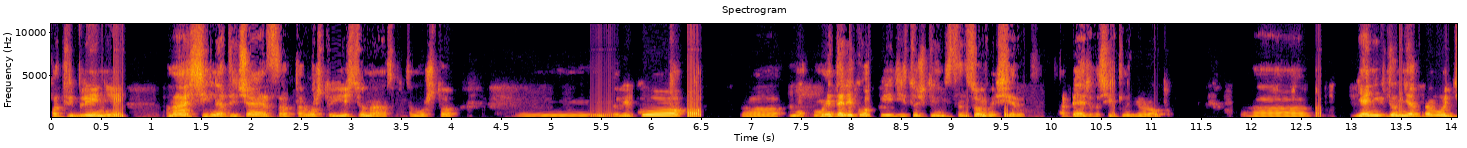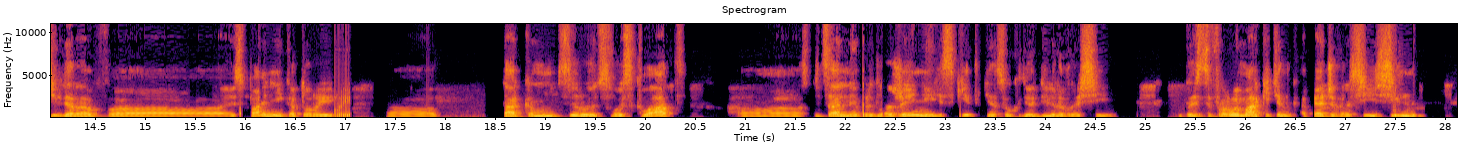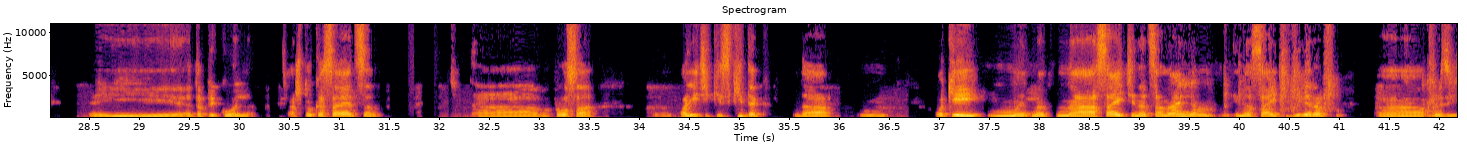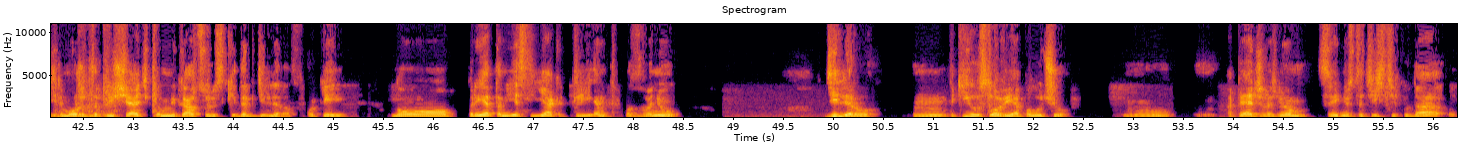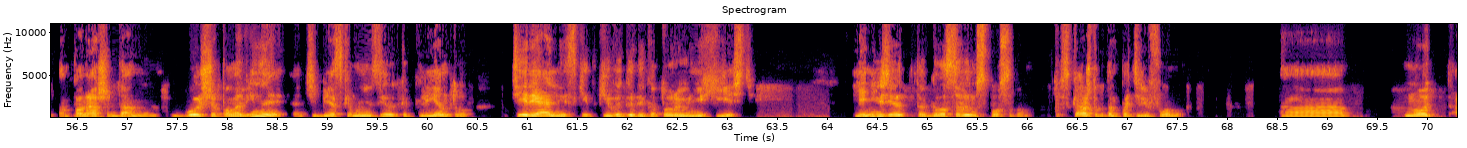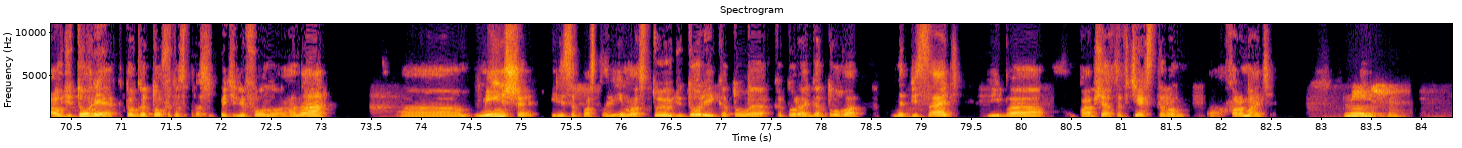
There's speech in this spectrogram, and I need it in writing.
потребления, она сильно отличается от того, что есть у нас, потому что э, далеко, э, мы далеко впереди с точки зрения дистанционных сервисов, опять же, относительно Европы. А, я не видел ни одного дилера в Испании, который так коммуницирует свой склад, специальные предложения и скидки, насколько делают дилеры в России. Ну, то есть цифровой маркетинг, опять же, в России сильный, и это прикольно. А что касается вопроса э, политики скидок, да, окей, мы на, на сайте национальном и на сайте дилеров э, производитель может запрещать коммуникацию скидок дилеров, окей. Но при этом, если я как клиент позвоню дилеру, какие условия я получу? Ну, опять же, возьмем среднюю статистику, да, там, по нашим данным. Больше половины тебе скоммуницируют как клиенту те реальные скидки и выгоды, которые у них есть. И они сделают это голосовым способом. То есть скажут об этом по телефону. А, но аудитория, кто готов это спросить по телефону, она э, меньше или сопоставима с той аудиторией, которая, которая готова написать либо пообщаться в текстовом э, формате. Меньше.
